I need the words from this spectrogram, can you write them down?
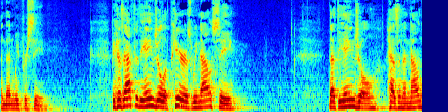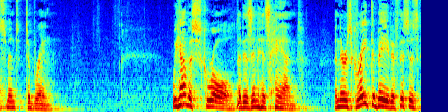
And then we proceed. Because after the angel appears, we now see that the angel has an announcement to bring. We have a scroll that is in his hand, and there is great debate if this is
